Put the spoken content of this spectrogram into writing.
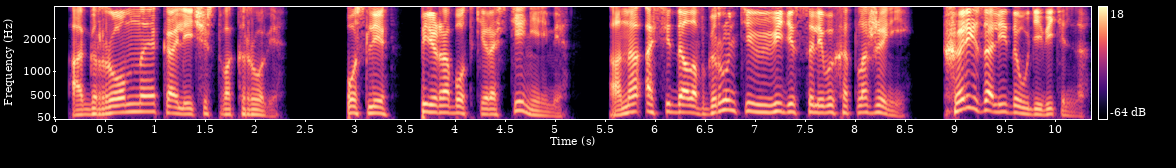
– огромное количество крови. После переработки растениями она оседала в грунте в виде солевых отложений. Харизолида удивительно.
